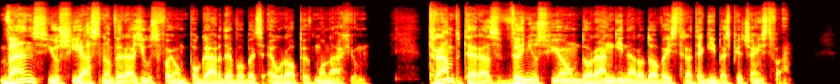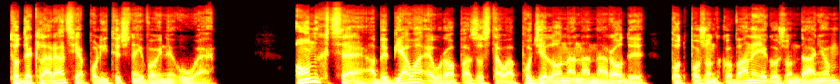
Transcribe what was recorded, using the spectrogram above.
Vance już jasno wyraził swoją pogardę wobec Europy w Monachium. Trump teraz wyniósł ją do rangi narodowej strategii bezpieczeństwa. To deklaracja politycznej wojny UE. On chce, aby biała Europa została podzielona na narody podporządkowane jego żądaniom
